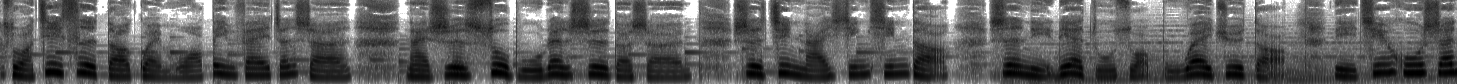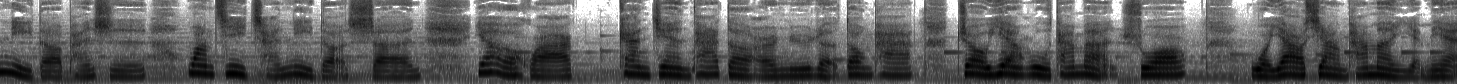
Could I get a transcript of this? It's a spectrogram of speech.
所祭祀的鬼魔并非真神，乃是素不认识的神，是近来新兴的，是你列祖所不畏惧的。你轻忽生你的磐石，忘记产你的神。耶和华看见他的儿女惹动他，就厌恶他们，说。我要向他们掩面，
